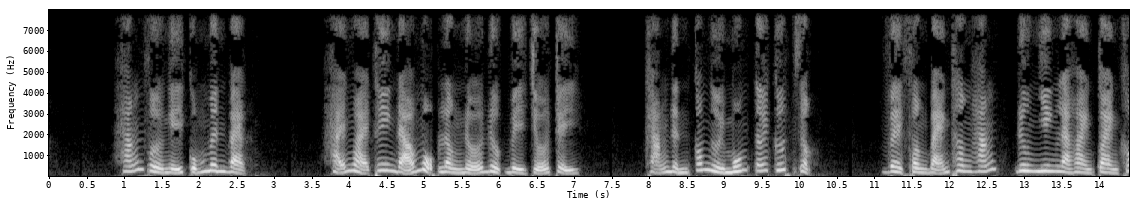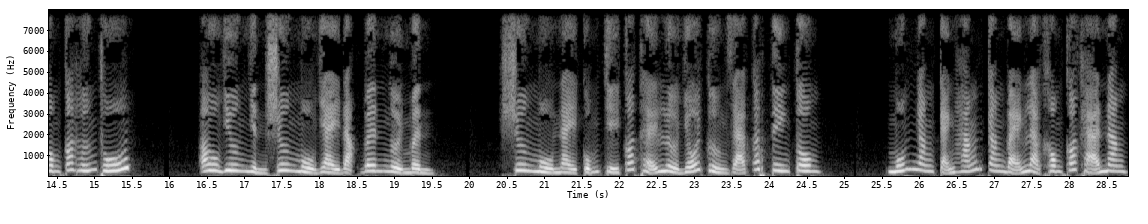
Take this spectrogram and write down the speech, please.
Hắn vừa nghĩ cũng minh bạc. Hải ngoại thiên đảo một lần nữa được bị chữa trị. Khẳng định có người muốn tới cướp giật. Về phần bản thân hắn, đương nhiên là hoàn toàn không có hứng thú. Âu Dương nhìn sương mù dày đặc bên người mình. Sương mù này cũng chỉ có thể lừa dối cường giả cấp tiên tôn. Muốn ngăn cản hắn căn bản là không có khả năng.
